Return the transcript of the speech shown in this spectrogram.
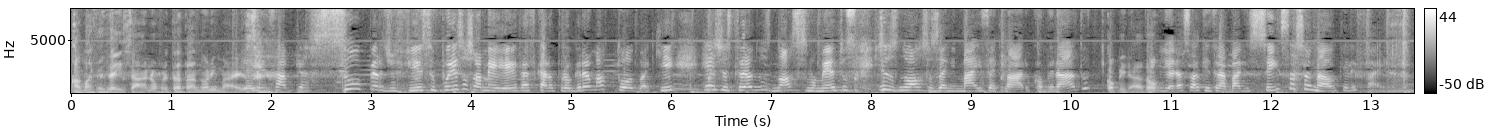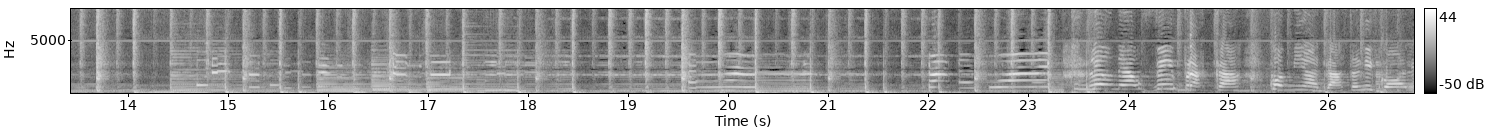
Há mais de 10 anos retratando E animais. a gente sabe que é super difícil, por isso eu chamei ele para ficar o programa todo aqui, registrando os nossos momentos e os nossos animais, é claro, combinado? Combinado? E olha só que trabalho sensacional que ele faz. Cá com a minha gata Nicole,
